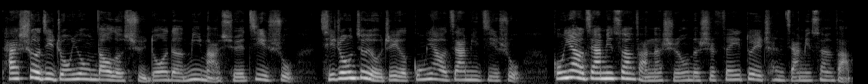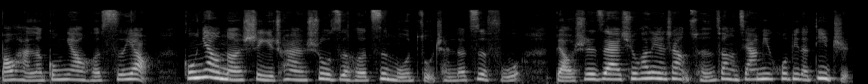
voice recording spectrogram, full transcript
它设计中用到了许多的密码学技术，其中就有这个公钥加密技术。公钥加密算法呢，使用的是非对称加密算法，包含了公钥和私钥。公钥呢是一串数字和字母组成的字符，表示在区块链上存放加密货币的地址。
